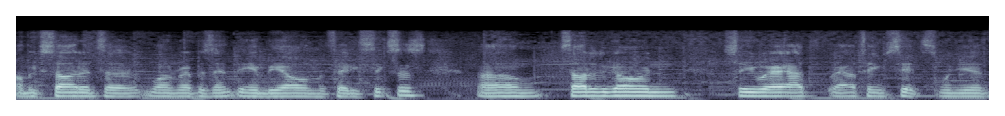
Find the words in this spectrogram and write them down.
I'm excited to one represent the NBL and the 36ers. Um, excited to go and see where our, where our team sits when you.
